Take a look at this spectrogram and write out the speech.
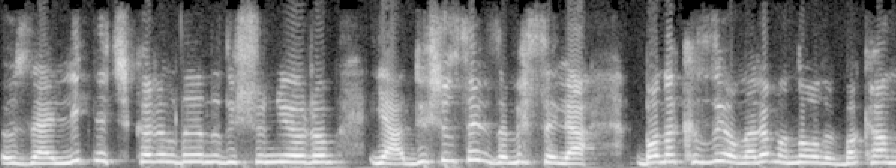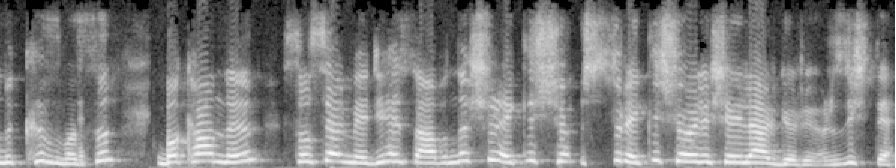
özellikle çıkarıldığını düşünüyorum. Ya düşünsenize mesela bana kızıyorlar ama ne olur bakanlık kızmasın. Bakanlığın sosyal medya hesabında sürekli sürekli şöyle şeyler görüyoruz. İşte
